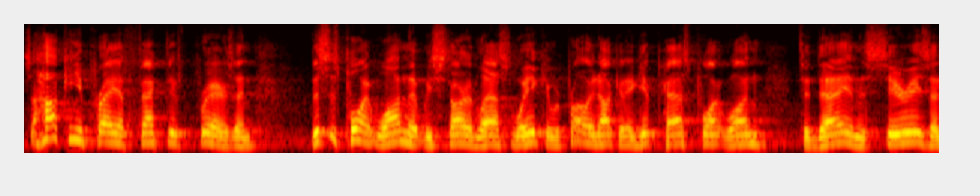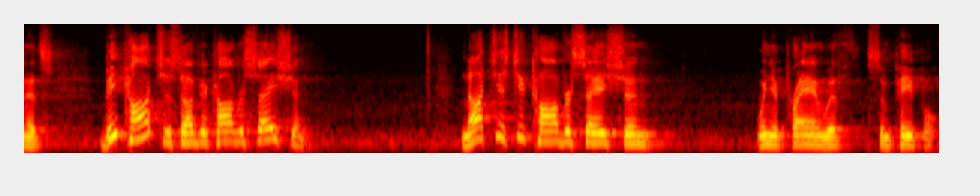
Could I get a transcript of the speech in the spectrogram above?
So, how can you pray effective prayers? And this is point one that we started last week, and we're probably not going to get past point one today in this series, and it's be conscious of your conversation. Not just your conversation when you're praying with some people,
